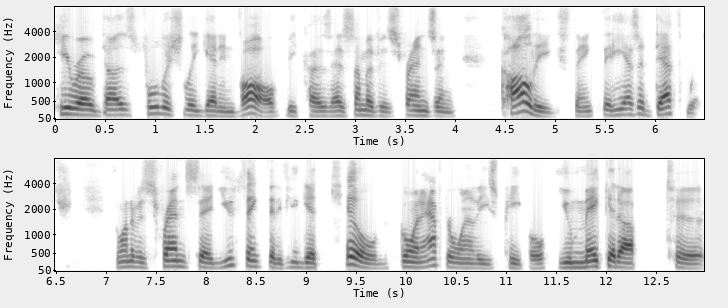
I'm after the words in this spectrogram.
hero does foolishly get involved because, as some of his friends and colleagues think, that he has a death wish. One of his friends said, You think that if you get killed going after one of these people, you make it up to,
